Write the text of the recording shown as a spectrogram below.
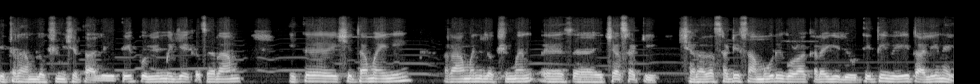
इथं रामलक्ष्मी शेत आले होते. पूर्वी म्हणजे कसं राम इथं सीतामाईनी राम आणि लक्ष्मण याच्यासाठी शराधासाठी सामुग्री गोळा करायला गेली होती. ती वेळेत आली नाही.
